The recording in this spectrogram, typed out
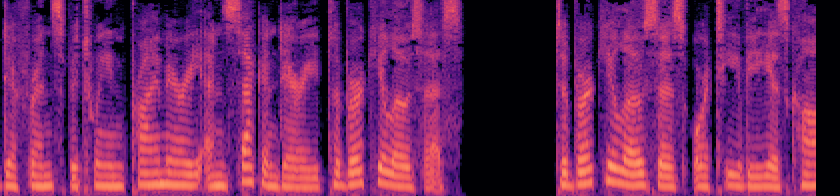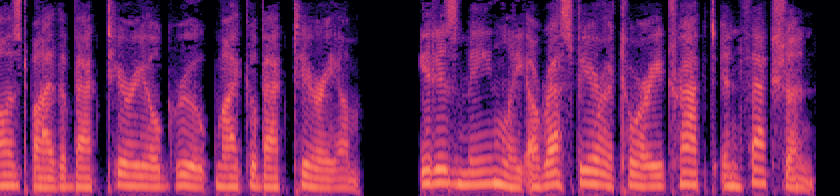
Difference between primary and secondary tuberculosis. Tuberculosis or TB is caused by the bacterial group Mycobacterium. It is mainly a respiratory tract infection,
